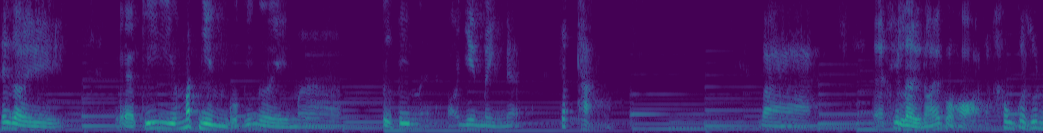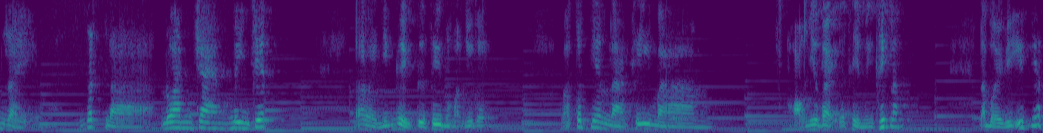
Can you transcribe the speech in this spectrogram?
Thế rồi cái mắt nhìn của cái người mà tự tin họ nhìn mình rất thẳng. Và ờ, cái lời nói của họ không có run rẩy, rất là đoan trang, minh triết. Đó là những người tự tin của họ như thế. Và tất nhiên là khi mà họ như vậy thì mình thích lắm. Là bởi vì ít nhất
